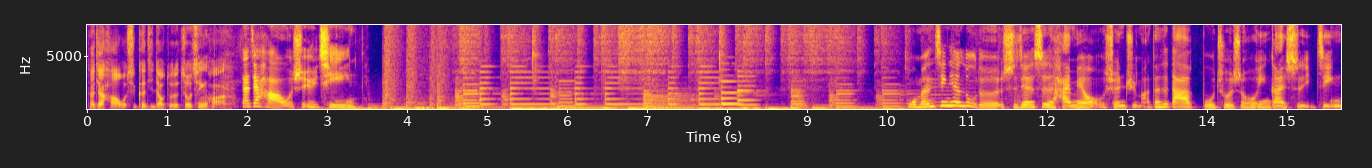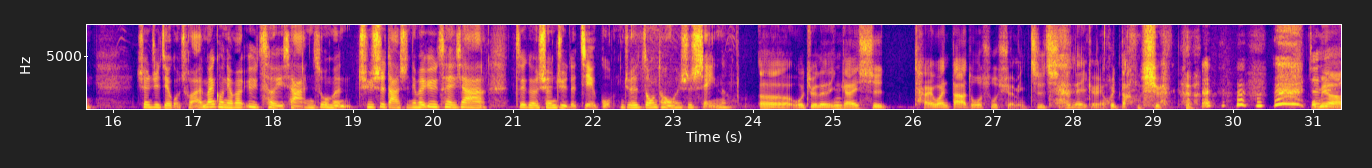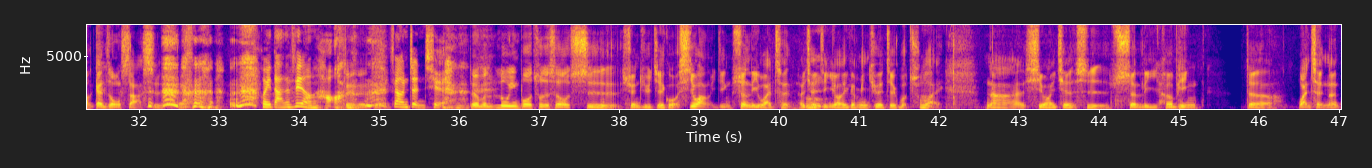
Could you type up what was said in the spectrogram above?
大家好，我是科技导读的周清华。大家好，我是玉清。我们今天录的时间是还没有选举嘛？但是大家播出的时候，应该是已经选举结果出来。Michael，你要不要预测一下？你是我们趋势大师，你要不要预测一下这个选举的结果？你觉得总统会是谁呢？呃，我觉得应该是。台湾大多数选民支持的那一个人会当选，我没有要干这种傻事。回答的非常好，对对对，非常正确。对，我们录音播出的时候是选举结果，希望已经顺利完成，而且已经有一个明确的结果出来。嗯、那希望一切是顺利和平的完成呢。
